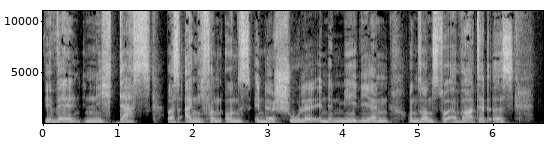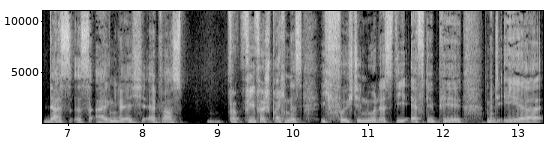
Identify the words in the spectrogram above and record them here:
wir wählen nicht das, was eigentlich von uns in der Schule, in den Medien und sonst wo erwartet ist, das ist eigentlich etwas vielversprechendes. Ich fürchte nur, dass die FDP mit eher,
